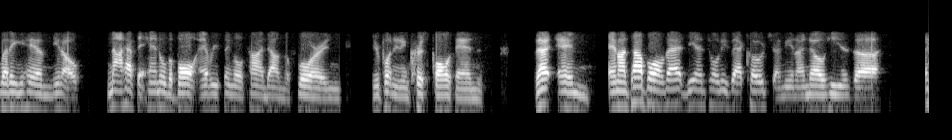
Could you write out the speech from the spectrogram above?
letting him, you know, not have to handle the ball every single time down the floor, and you're putting it in Chris Paul's hands. That and and on top of all that, D'Antoni's that coach. I mean, I know he is uh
